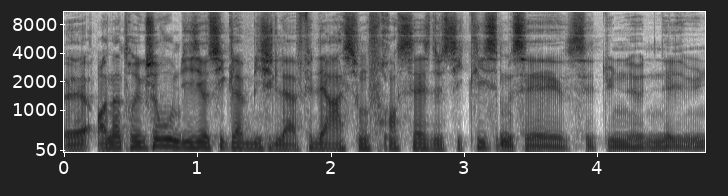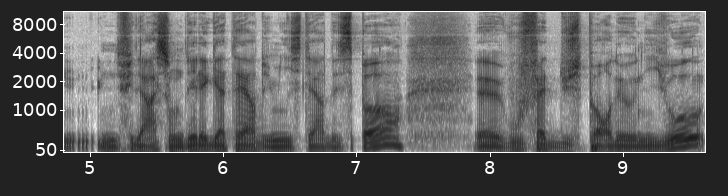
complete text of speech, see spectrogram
Euh, en introduction, vous me disiez aussi que la, Fédération française de cyclisme, c'est une, fédération délégataire du ministère des Sports. Euh, vous faites du sport de haut niveau.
